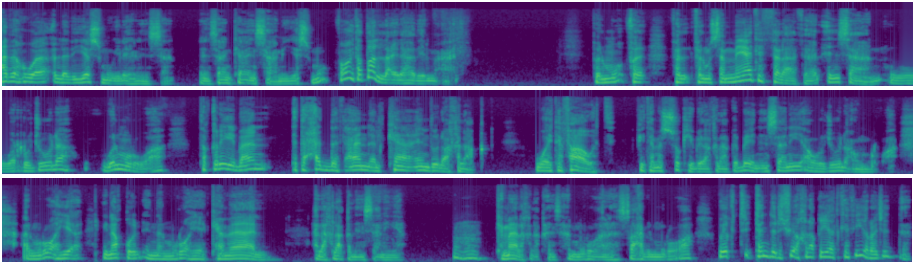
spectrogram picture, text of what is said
هذا هو الذي يسمو إليه الإنسان. الإنسان كائن سامي يسمو فهو يتطلع إلى هذه المعاني. فالم... فالمسميات الثلاثة الإنسان والرجولة والمروءة تقريبا تتحدث عن الكائن ذو الأخلاق ويتفاوت. في تمسكه بالأخلاق بين إنسانية أو رجولة أو مروءة المروءة هي لنقل إن المروءة هي كمال الأخلاق الإنسانية. أها. كمال أخلاق الإنسان المروءة صاحب المروءة وتندرج فيه أخلاقيات كثيرة جدا.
